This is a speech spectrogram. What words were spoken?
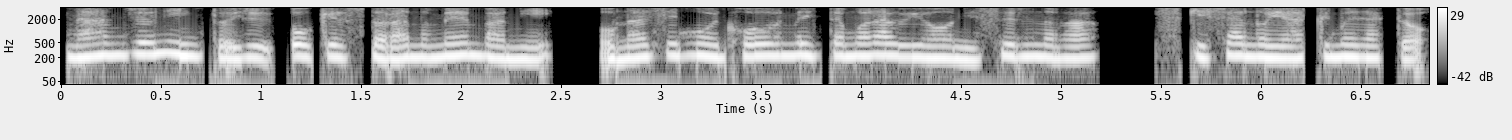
何十人といるオーケストラのメンバーに同じ方向を向いてもらうようにするのが指揮者の役目だと。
